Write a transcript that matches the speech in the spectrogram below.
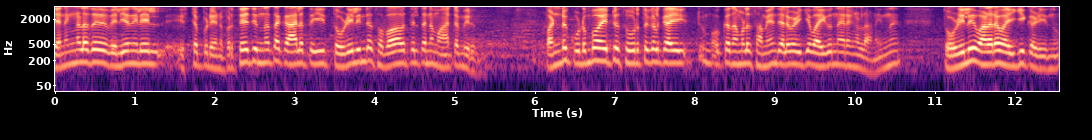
ജനങ്ങളത് വലിയ നിലയിൽ ഇഷ്ടപ്പെടുകയാണ്. പ്രത്യേകിച്ച് ഇന്നത്തെ കാലത്ത് ഈ തൊഴിലിന്റെ സ്വഭാവത്തിൽ തന്നെ മാറ്റം വരുന്നു. പണ്ട് കുടുംബമായിട്ട് സുഹൃത്തുക്കൾക്കായിട്ടും ഒക്കെ നമ്മൾ സമയം ചെലവഴിക്കുക വൈകുന്നേരങ്ങളിലാണ്. ഇന്ന് തൊഴിൽ വളരെ വൈകി കഴിയുന്നു.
